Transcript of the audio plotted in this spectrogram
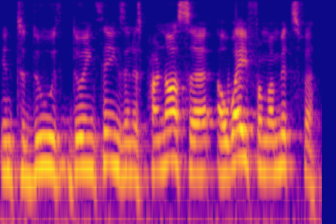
into do, doing things in his parnasa away from a mitzvah.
